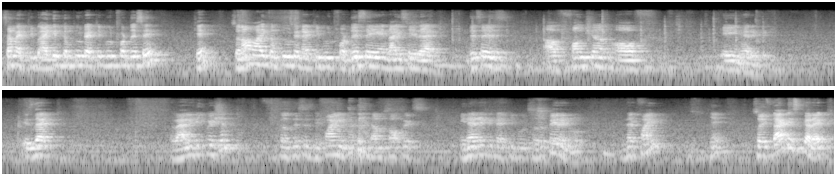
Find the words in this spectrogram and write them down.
some attribute. I can compute attribute for this A. Okay. So now I compute an attribute for this A and I say that this is a function of A inherited. Is that a valid equation? Because this is defined in terms of its inherited attributes of the parent node. Is that fine? Okay. So if that is correct,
